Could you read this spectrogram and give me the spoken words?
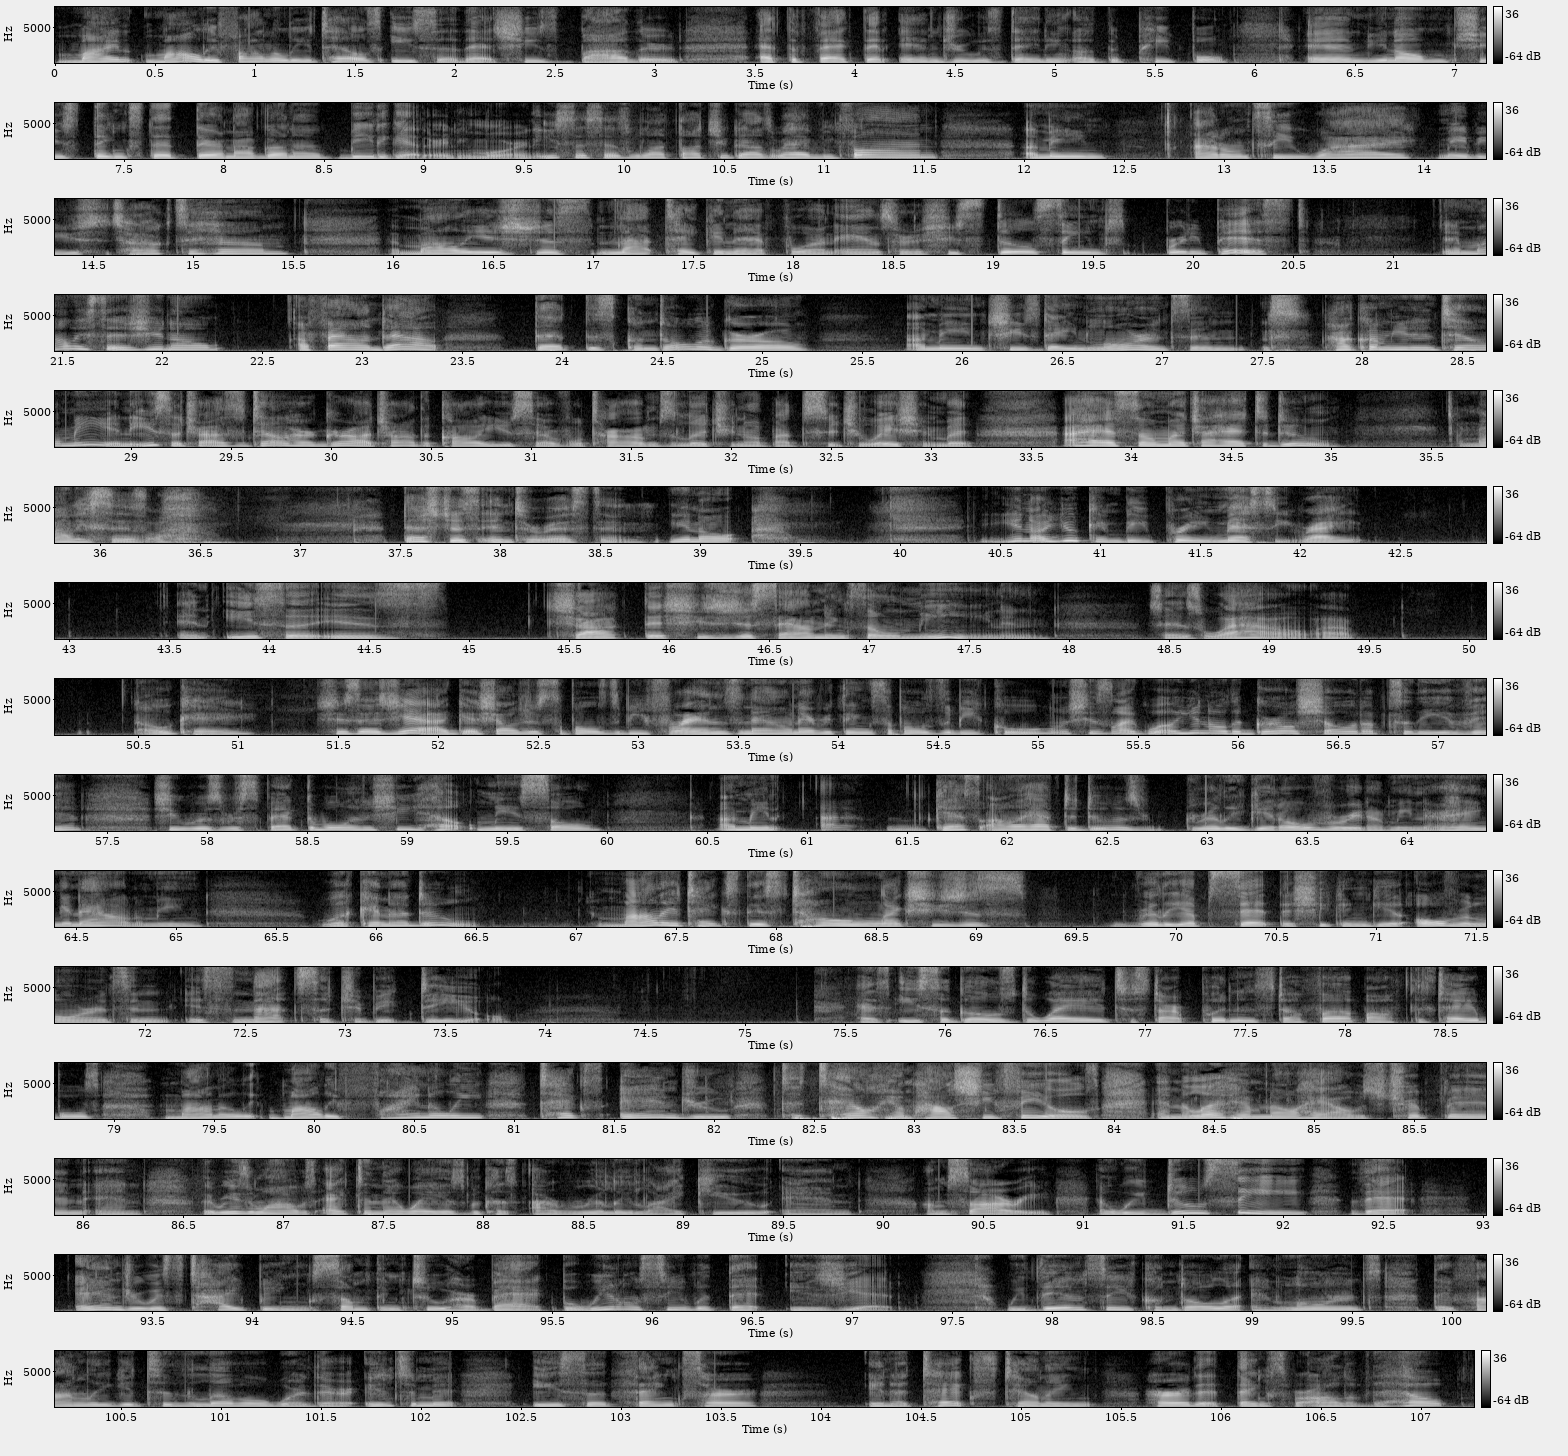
My, Molly finally tells Issa that she's bothered at the fact that Andrew is dating other people. And, you know, she thinks that they're not going to be together anymore. And Issa says, Well, I thought you guys were having fun. I mean, I don't see why. Maybe you should talk to him. And Molly is just not taking that for an answer. And she still seems pretty pissed. And Molly says, You know, I found out that this Condola girl I mean, she's dating Lawrence, and how come you didn't tell me? And Issa tries to tell her, girl, I tried to call you several times to let you know about the situation, but I had so much I had to do. And Molly says, oh, that's just interesting. You know, you know, you can be pretty messy, right? And Issa is shocked that she's just sounding so mean and says, wow, I, okay. She says, Yeah, I guess y'all just supposed to be friends now and everything's supposed to be cool. And she's like, Well, you know, the girl showed up to the event. She was respectable and she helped me. So, I mean, I guess all I have to do is really get over it. I mean, they're hanging out. I mean, what can I do? Molly takes this tone like she's just really upset that she can get over Lawrence and it's not such a big deal. As Issa goes away to start putting stuff up off the tables, Molly, Molly finally texts Andrew to tell him how she feels and to let him know, hey, I was tripping. And the reason why I was acting that way is because I really like you and I'm sorry. And we do see that Andrew is typing something to her back, but we don't see what that is yet. We then see Condola and Lawrence. They finally get to the level where they're intimate. Issa thanks her in a text telling her that thanks for all of the help.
